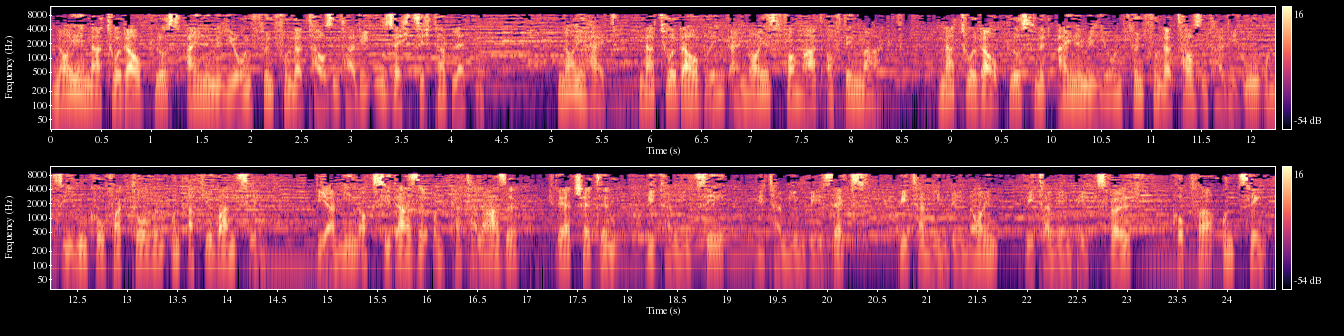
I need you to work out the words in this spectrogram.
Neue Naturdau Plus 1.500.000 HDU 60 Tabletten. Neuheit. Naturdau bringt ein neues Format auf den Markt. Naturdau Plus mit 1.500.000 HDU und 7 Kofaktoren und Adjuvantien. Diaminoxidase und Katalase, Quercetin, Vitamin C, Vitamin B6, Vitamin B9, Vitamin B12, Kupfer und Zink.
